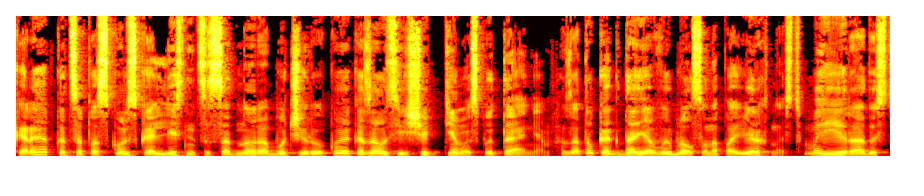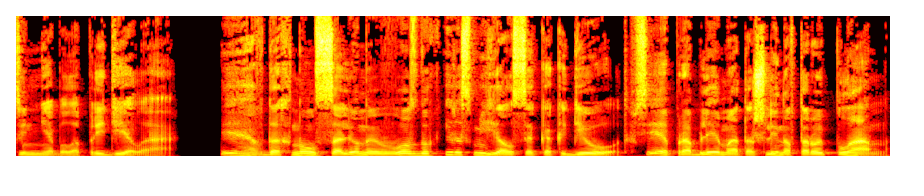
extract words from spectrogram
Карабкаться по скользкой лестнице с одной рабочей рукой оказалось еще тем испытанием. Зато когда я выбрался на поверхность, моей радости не было предела. Я вдохнул соленый воздух и рассмеялся, как идиот. Все проблемы отошли на второй план.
